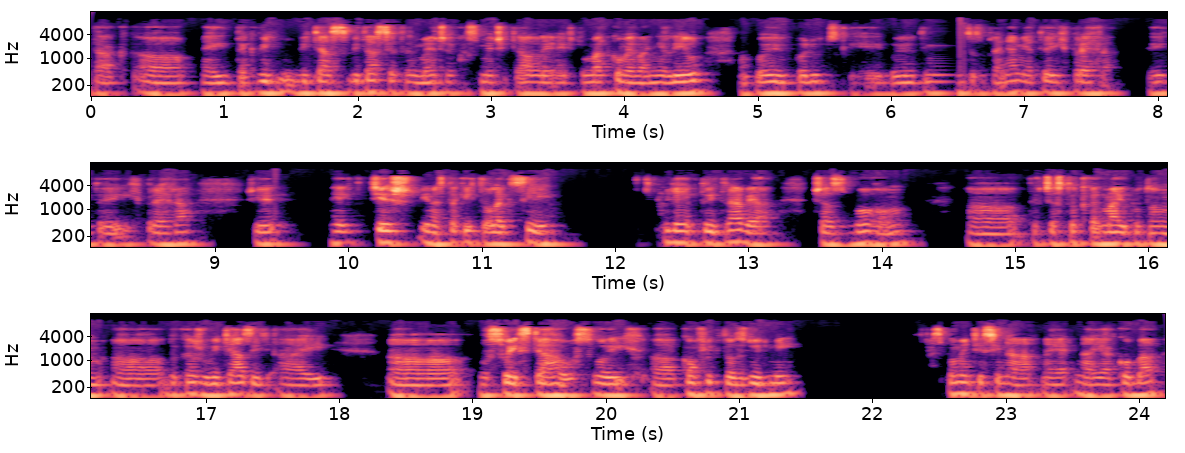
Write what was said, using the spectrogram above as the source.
tak, uh, hej, tak vyťaz, ten meč, ako sme čítali aj v tom Markom Evaniliu a bojujú po ľudsky, hej, bojujú týmito zbraniami a to je ich prehra. Hej, to je ich prehra. Čiže hej, tiež jedna z takýchto lekcií, ľudia, ktorí trávia čas s Bohom, uh, tak častokrát majú potom, uh, dokážu vyťaziť aj uh, vo svojich vzťahoch, vo svojich konfliktoch s ľuďmi. Spomente si na, na, na Jakoba.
